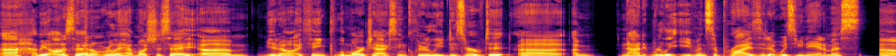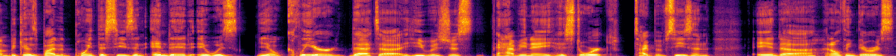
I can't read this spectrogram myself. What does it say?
Uh, I mean, honestly, I don't really have much to say. Um, you know, I think Lamar Jackson clearly deserved it. Uh, I'm not really even surprised that it was unanimous um, because by the point the season ended, it was you know clear that uh, he was just having a historic type of season, and uh, I don't think there was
